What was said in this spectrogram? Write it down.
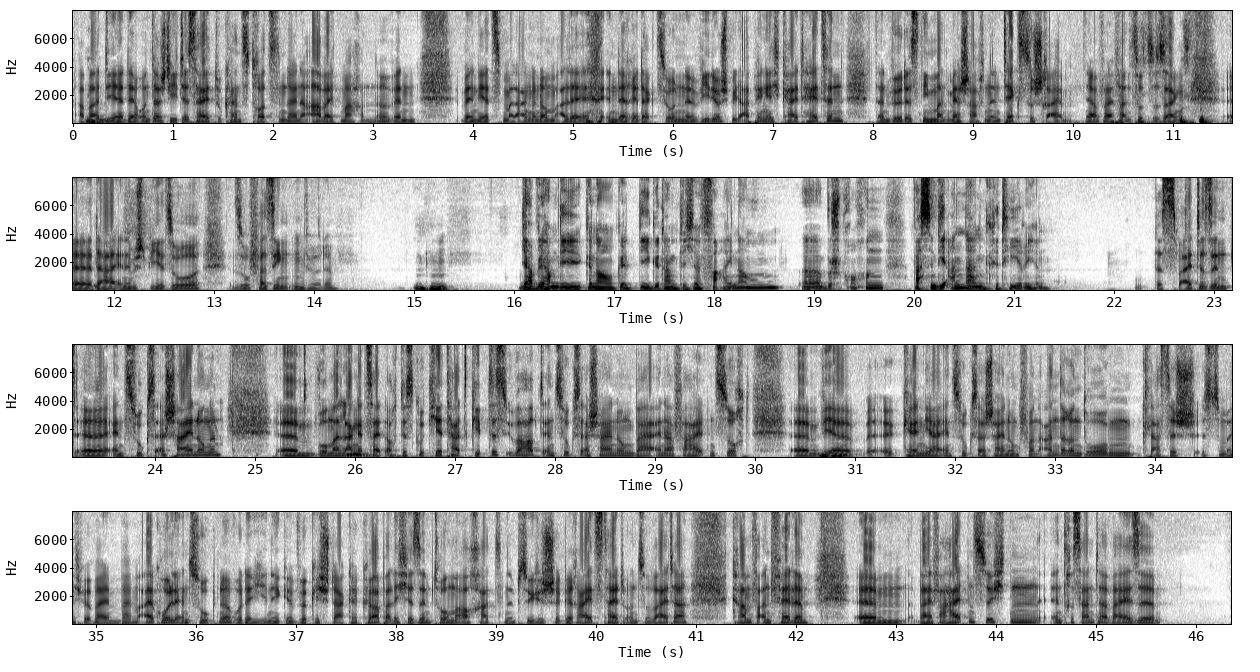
Aber mhm. der, der Unterschied ist halt, du kannst trotzdem deine Arbeit machen. Ne? Wenn, wenn jetzt mal angenommen alle in der Redaktion eine Videospielabhängigkeit hätten, dann würde es niemand mehr schaffen, einen Text zu schreiben, ja? weil man sozusagen äh, da in dem Spiel so, so versinken würde. Mhm. Ja, wir haben die, genau, die gedankliche Vereinnahmung äh, besprochen. Was sind die anderen Kriterien? Das zweite sind äh, Entzugserscheinungen, ähm, wo man lange mhm. Zeit auch diskutiert hat, gibt es überhaupt Entzugserscheinungen bei einer Verhaltenssucht? Ähm, mhm. Wir äh, kennen ja Entzugserscheinungen von anderen Drogen. Klassisch ist zum Beispiel beim, beim Alkoholentzug, ne, wo derjenige wirklich starke körperliche Symptome auch hat, eine psychische Gereiztheit und so weiter, Krampfanfälle. Ähm, bei Verhaltenssüchten interessanterweise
